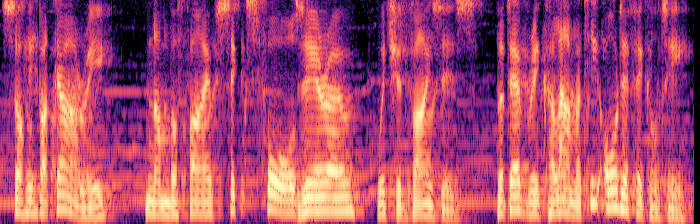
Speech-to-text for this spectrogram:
Sahih Bukhari, number 5640, which advises that every calamity or difficulty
